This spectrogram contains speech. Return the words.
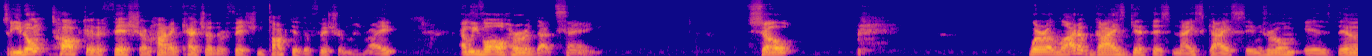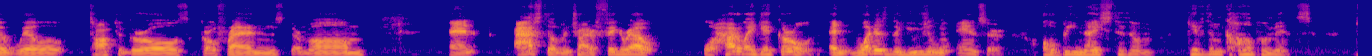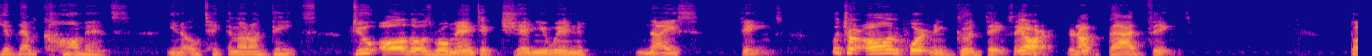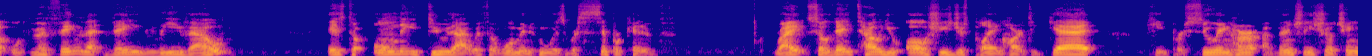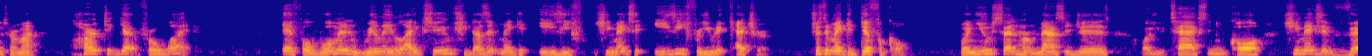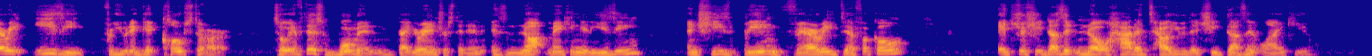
So you don't talk to the fish on how to catch other fish. You talk to the fisherman, right? And we've all heard that saying. So where a lot of guys get this nice guy syndrome is they will talk to girls, girlfriends, their mom, and ask them and try to figure out well, how do I get girls? And what is the usual answer? Oh, be nice to them, give them compliments, give them comments, you know, take them out on dates, do all those romantic, genuine, nice things, which are all important and good things. They are, they're not bad things. But the thing that they leave out is to only do that with a woman who is reciprocative, right? So they tell you, oh, she's just playing hard to get, keep pursuing her. Eventually, she'll change her mind. Hard to get for what? If a woman really likes you, she doesn't make it easy. She makes it easy for you to catch her. She doesn't make it difficult. When you send her messages or you text and you call, she makes it very easy for you to get close to her. So if this woman that you're interested in is not making it easy and she's being very difficult, it's just she doesn't know how to tell you that she doesn't like you.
